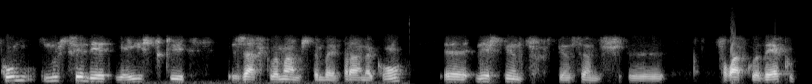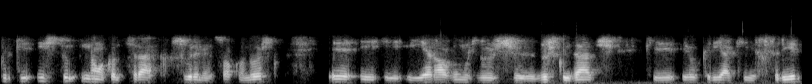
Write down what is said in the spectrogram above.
como nos defender. E é isto que já reclamámos também para a ANACOM. Uh, neste momento, pensamos uh, falar com a DECO, porque isto não acontecerá seguramente só connosco, e, e, e eram alguns dos, dos cuidados que eu queria aqui referir,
